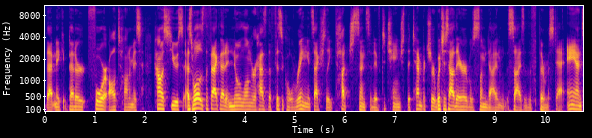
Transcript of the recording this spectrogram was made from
that make it better for autonomous house use, as well as the fact that it no longer has the physical ring. It's actually touch sensitive to change the temperature, which is how they're able to slim down the size of the thermostat. And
